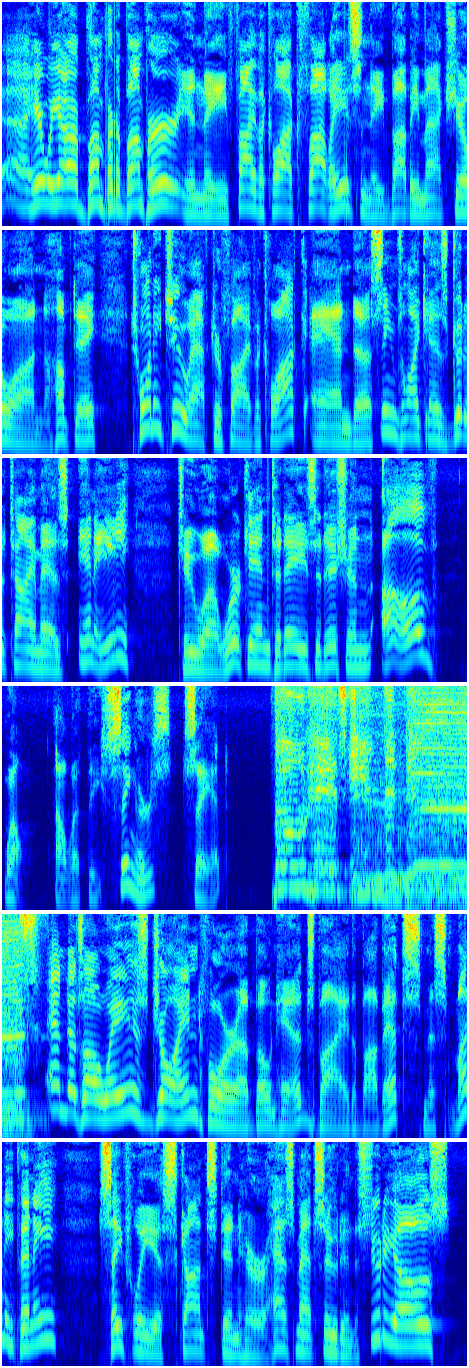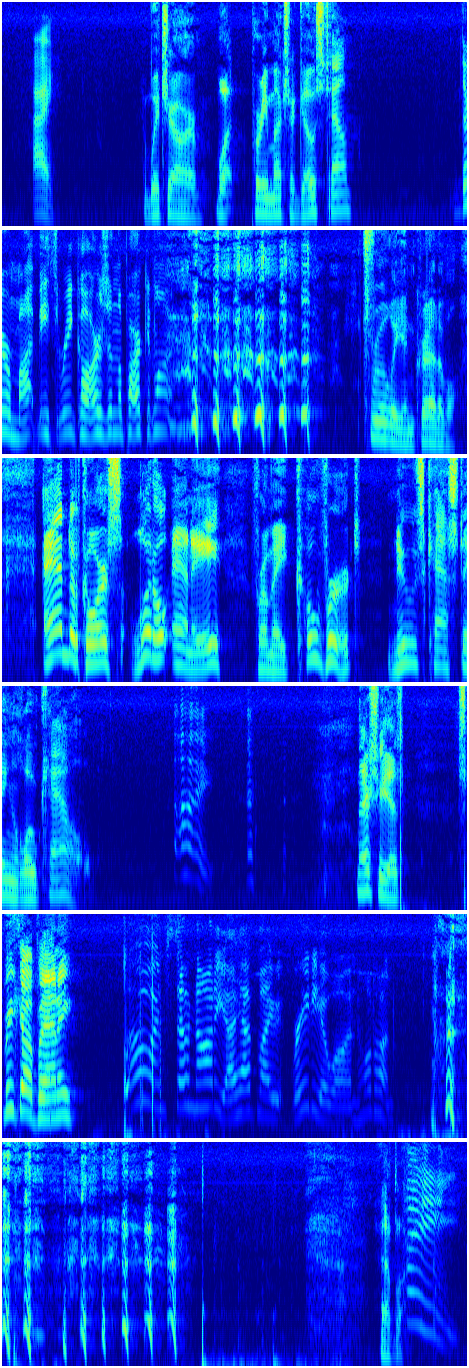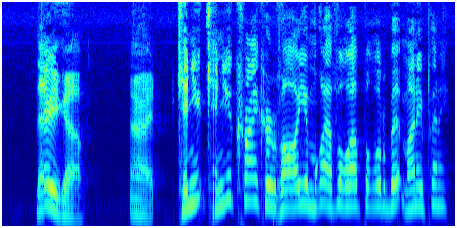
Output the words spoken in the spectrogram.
Uh, here we are, bumper to bumper, in the 5 o'clock follies in the Bobby Mack Show on Hump Day. 22 after 5 o'clock, and uh, seems like as good a time as any to uh, work in today's edition of, well, I'll let the singers say it. Boneheads in the news. And as always, joined for uh, Boneheads by the Bobettes, Miss Moneypenny, safely ensconced in her hazmat suit in the studios, Hi. Which are, what, pretty much a ghost town? There might be three cars in the parking lot. Truly incredible. And of course, little Annie from a covert newscasting locale. Hi. There she is. Speak up, Annie. Oh, I'm so naughty. I have my radio on. Hold on. Hey. There you go. All right. Can you can you crank her volume level up a little bit, Moneypenny?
